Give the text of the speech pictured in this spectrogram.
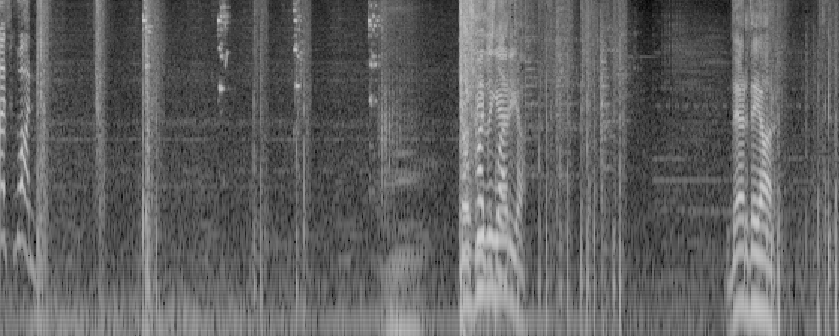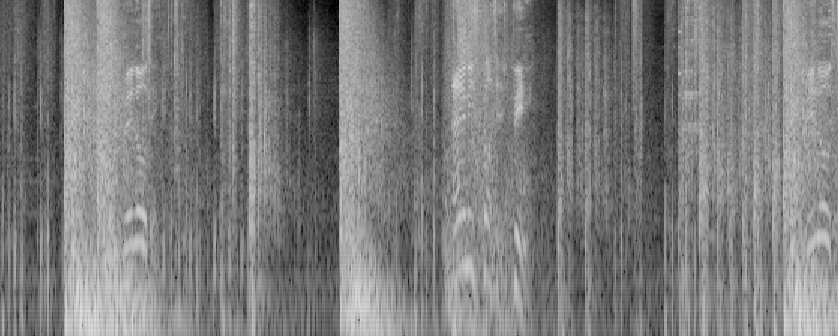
As one. No charges Revealing left. area. There they are. Reloading. Enemy spotted. B. Reloading.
